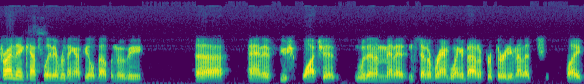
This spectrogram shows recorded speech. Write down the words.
trying to encapsulate everything I feel about the movie. Uh, and if you should watch it within a minute instead of rambling about it for 30 minutes, like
